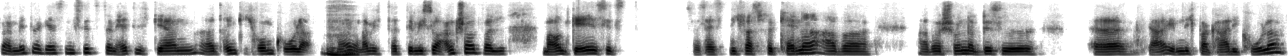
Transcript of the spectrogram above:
beim Mittagessen sitze, dann hätte ich gern, äh, trinke ich Rum Cola. Mhm. Ja, dann habe ich, hat der mich so angeschaut, weil Mount Gay ist jetzt, das heißt nicht was für Kenner, aber, aber schon ein bisschen, äh, ja, eben nicht Bacardi Cola.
